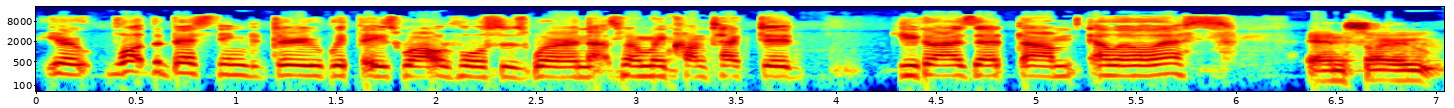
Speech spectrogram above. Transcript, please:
you know what the best thing to do with these wild horses were, and that's when we contacted you guys at um, LLS. And so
